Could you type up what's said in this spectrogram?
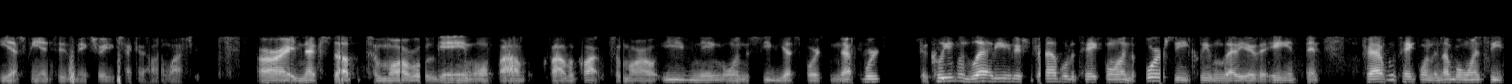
E ESPN2. Make sure you check it out and watch it. All right, next up, tomorrow's game on 5, 5 o'clock tomorrow evening on the CBS Sports Network. The Cleveland Gladiators travel to take on the four seed Cleveland Gladiators at 8 and 10. Travel to take on the number one seed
